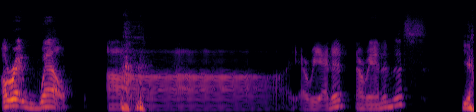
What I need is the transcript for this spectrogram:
All right. Well, uh, are we ended? Are we ending this? Yeah.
